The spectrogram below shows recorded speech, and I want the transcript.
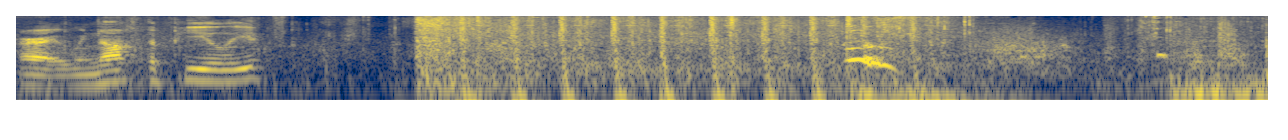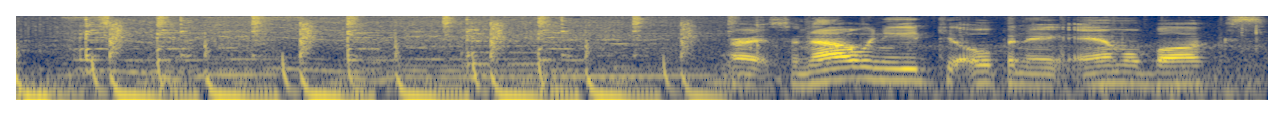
Alright, we knocked the peely. Alright, so now we need to open a ammo box.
